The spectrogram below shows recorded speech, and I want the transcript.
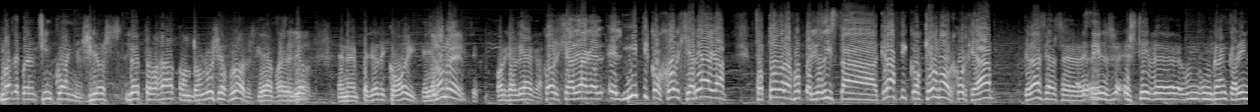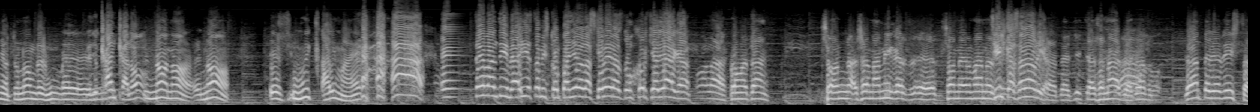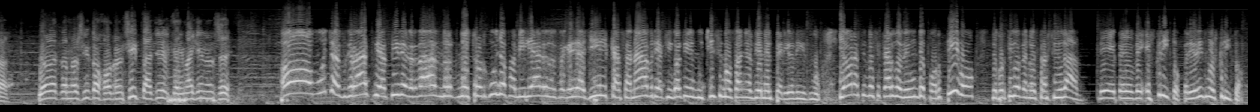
más de 45 años. Yo, yo he trabajado con don Lucio Flores, que ya falleció en el periódico Hoy. Que ya ¿Tu no nombre? Jorge Aliaga. Jorge Aliaga, el, el mítico Jorge Aliaga, fotógrafo, periodista gráfico. Qué honor, Jorge, ¿ah? Gracias, eh, es- Steve, eh, un, un gran cariño. Tu nombre es... Eh, canca, ¿no? No, no, no. Es muy calma, ¿eh? Esteban, dime, ahí están mis compañeros las gemelas, don Jorge Aliaga. Hola, ¿cómo están? Son, son amigas, eh, son hermanos. Gil Casanabria. De Gil Casanabria, Ah. gran, gran periodista. Yo la he conocido jovencita, Gil, que imagínense. Oh, muchas gracias, sí, de verdad, no- nuestro orgullo familiar es nuestra querida Gil Casanabria, que igual tiene muchísimos años ya en el periodismo, y ahora haciéndose cargo de un deportivo, deportivo de nuestra ciudad, de, pero de escrito, periodismo escrito.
